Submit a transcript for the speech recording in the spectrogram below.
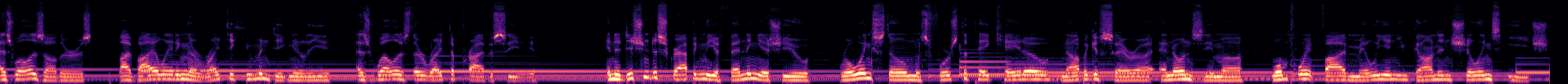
as well as others, by violating their right to human dignity as well as their right to privacy. In addition to scrapping the offending issue, Rolling Stone was forced to pay Kato, Nabagesera, and Onziema 1.5 million Ugandan shillings each,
